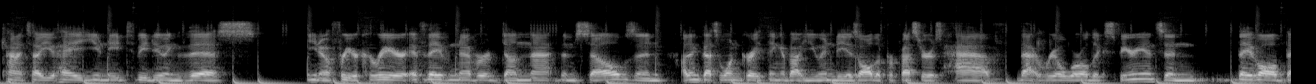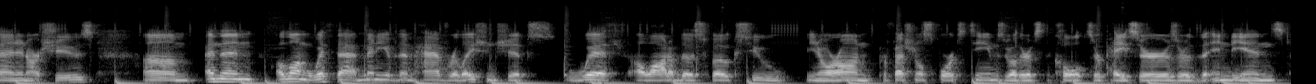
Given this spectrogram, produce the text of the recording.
kind of tell you, hey, you need to be doing this you know for your career if they've never done that themselves and i think that's one great thing about UIndy is all the professors have that real world experience and they've all been in our shoes. Um, and then along with that many of them have relationships with a lot of those folks who you know are on professional sports teams whether it's the colts or pacers or the indians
